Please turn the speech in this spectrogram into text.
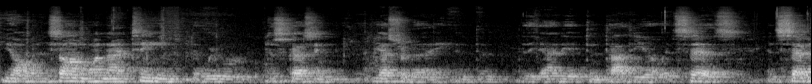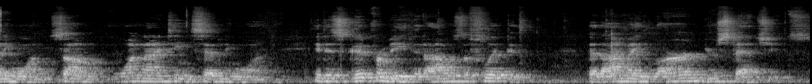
Y'all, in Psalm 119 that we were discussing yesterday, and the, the idea of tentatio, it says in 71, Psalm 119, 71, It is good for me that I was afflicted, that I may learn your statutes.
